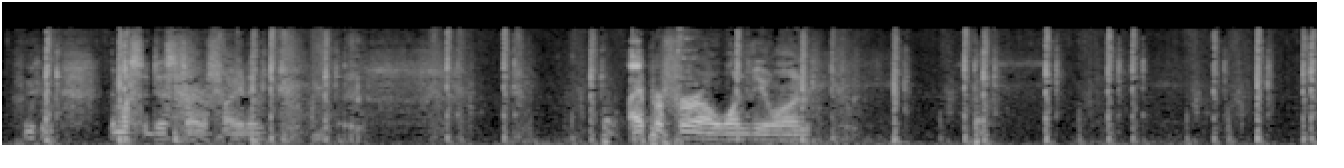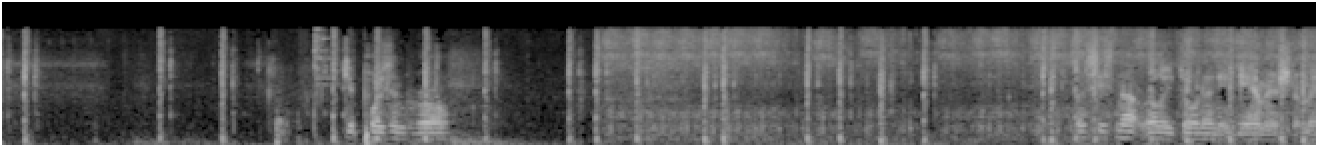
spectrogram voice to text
they must have just started fighting. I prefer a 1v1. Get poisoned, bro. Since he's not really doing any damage to me.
